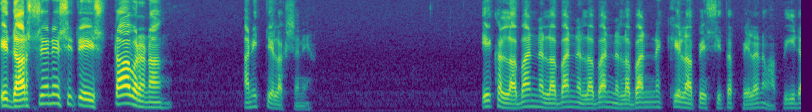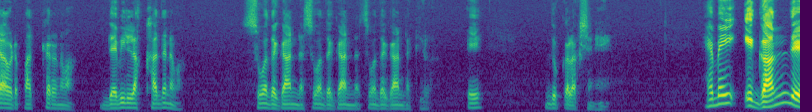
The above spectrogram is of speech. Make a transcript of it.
ඒ දර්ශනයේ සිටේ ස්ථාවර නම් අනිත්‍ය ලක්ෂණය. ඒක ලබන්න ලබන්න ලබන්න ලබන්න කියලා අපේ සිත පෙළනවා, පීඩාවටපත් කරනවා, දැවිල්ලක් හදනවා. සුවඳ ගන්න, සුවඳ ගන්න, සුවඳ ගන්න කියලා. ඒ දුක්ඛ ලක්ෂණයයි. හැබැයි ඒ ගන්ධය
